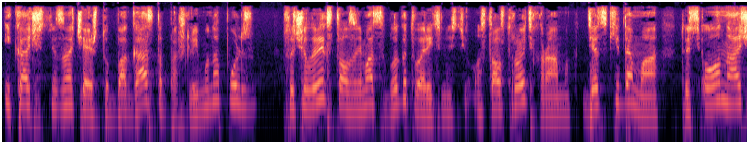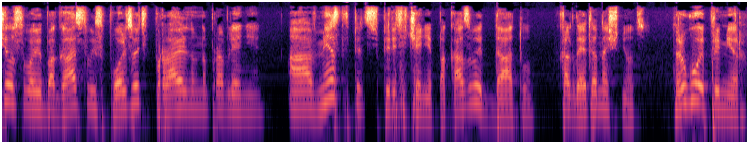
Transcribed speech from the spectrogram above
и качество означает, что богатства пошли ему на пользу что человек стал заниматься благотворительностью, он стал строить храмы, детские дома, то есть он начал свое богатство использовать в правильном направлении. А вместо пересечения показывает дату, когда это начнется. Другой пример.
